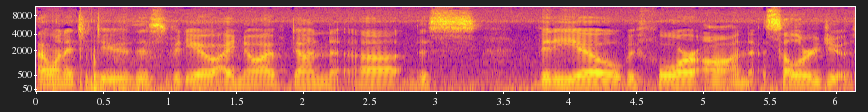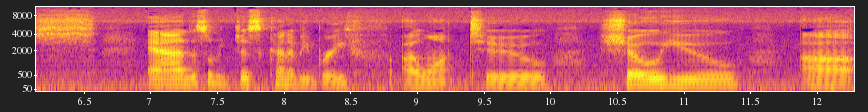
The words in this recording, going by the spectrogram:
I wanted to do this video. I know I've done uh, this video before on celery juice. And this will just kind of be brief. I want to show you, uh,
